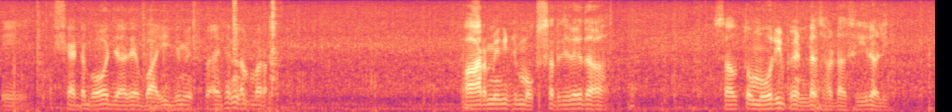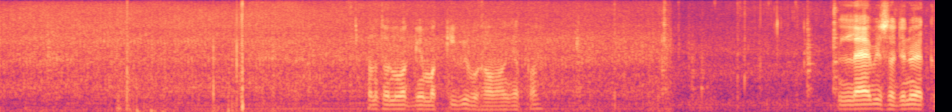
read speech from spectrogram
ਤੇ ਸ਼ੈੱਡ ਬਹੁਤ ਜ਼ਿਆਦਾ ਬਾਈ, ਜਿਵੇਂ ਸਪੈਸ਼ਲ ਨੰਬਰ ਫਾਰਮਿੰਗ 'ਚ ਮੁਕਤਸਰ ਜ਼ਿਲ੍ਹੇ ਦਾ ਸਭ ਤੋਂ ਮੋਹਰੀ ਪਿੰਡ ਹੈ ਸਾਡਾ ਸੀਰ ਵਾਲੀ। ਹੁਣ ਤੁਹਾਨੂੰ ਅੱਗੇ ਮੱਕੀ ਵੀ ਵਿਖਾਵਾਂਗੇ ਆਪਾਂ। ਲੈ ਵੀ ਸੱਜਣੋ ਇੱਕ,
